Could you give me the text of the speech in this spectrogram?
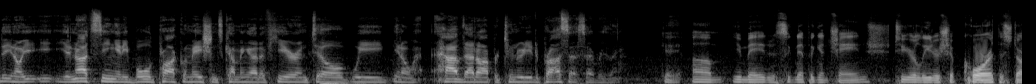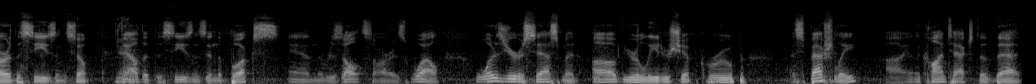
you know you're not seeing any bold proclamations coming out of here until we you know have that opportunity to process everything. Okay, um, you made a significant change to your leadership core at the start of the season. So yeah. now that the season's in the books and the results are as well, what is your assessment of your leadership group, especially uh, in the context of that?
